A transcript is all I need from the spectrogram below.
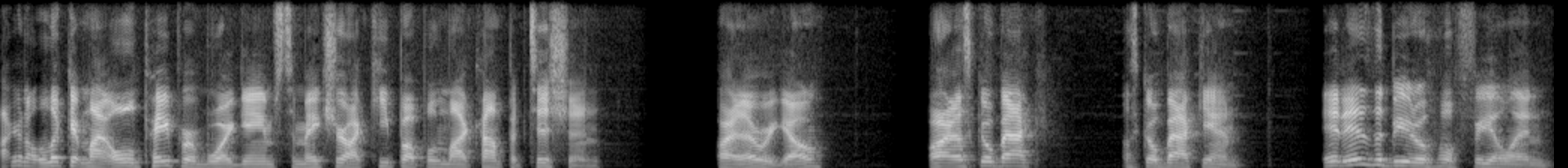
I gotta look at my old Paperboy games to make sure I keep up with my competition. All right, there we go. All right, let's go back. Let's go back in. It is a beautiful feeling.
